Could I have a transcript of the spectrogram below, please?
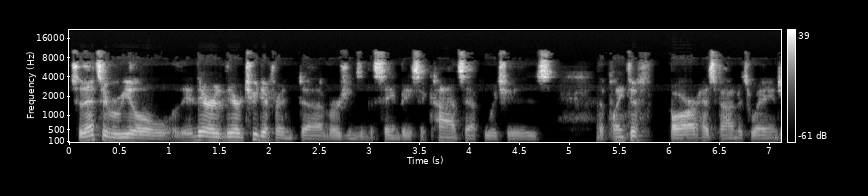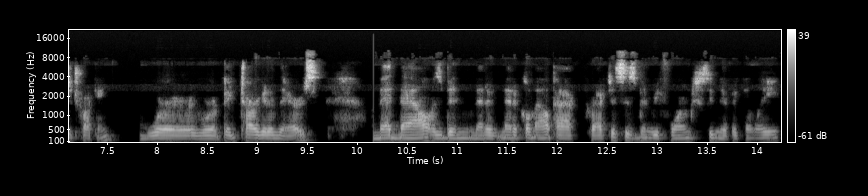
So that's a real. There there are two different uh, versions of the same basic concept, which is the plaintiff bar has found its way into trucking We're, we're a big target of theirs. MedMal has been med- medical malpractice practice has been reformed significantly.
